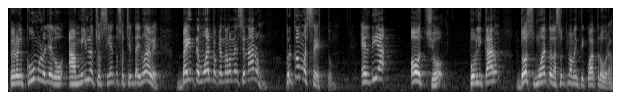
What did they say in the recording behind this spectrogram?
pero el cúmulo llegó a 1889. 20 muertos que no lo mencionaron. ¿Pero cómo es esto? El día 8 publicaron 2 muertos en las últimas 24 horas,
